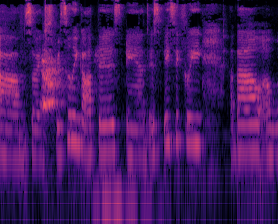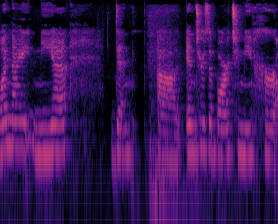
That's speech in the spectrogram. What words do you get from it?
Um, so I just recently got this and it's basically about a one night Mia then uh, enters a bar to meet her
